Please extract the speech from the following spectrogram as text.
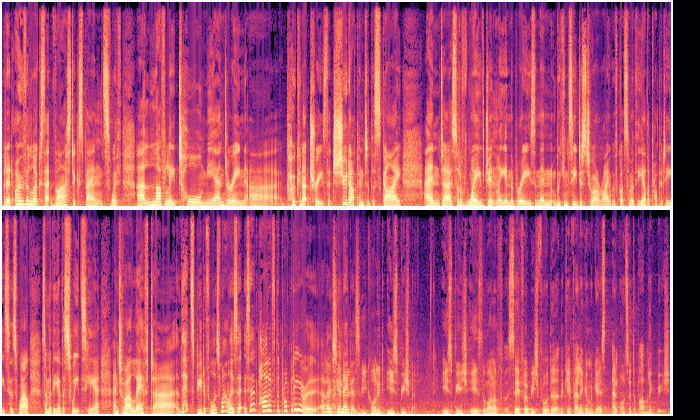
But it overlooks that vast expanse with uh, lovely, tall, meandering uh, coconut trees that shoot up into the sky and uh, sort of wave gently in the breeze, and then we can see just to our right we've got some of the other properties as well, some of the other suites here, and to our left, uh, that's beautiful as well. Is that is that part of the property, or are those your Actually, neighbours? We call it East Beach, ma'am. East Beach is the one of safer beach for the, the Cape Valley guests and also the public beach.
